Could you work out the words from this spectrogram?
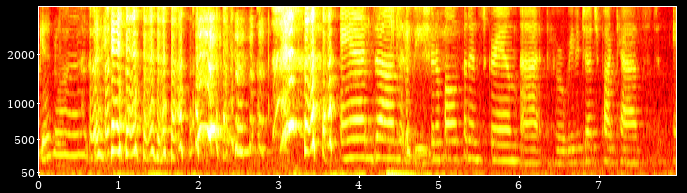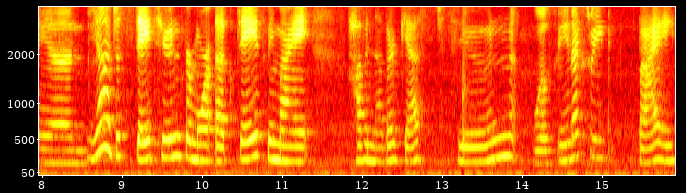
Good one. and um, be sure to follow us on Instagram at Who Are We to Judge Podcast. And yeah, just stay tuned for more updates. We might have another guest soon. we'll see you next week. Bye.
